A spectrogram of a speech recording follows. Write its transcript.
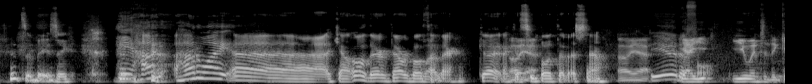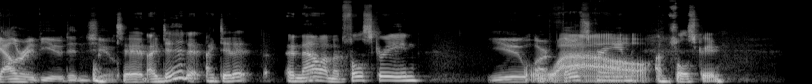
That's amazing. Hey, how do, how do I uh? Oh, there now we're both on there. Good. I can Oh, see both of us now. Oh yeah, Beautiful. Yeah, you, you went to the gallery view, didn't you? Did I did it? I did it, and now I'm at full screen. You are wow, full screen. I'm full screen.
